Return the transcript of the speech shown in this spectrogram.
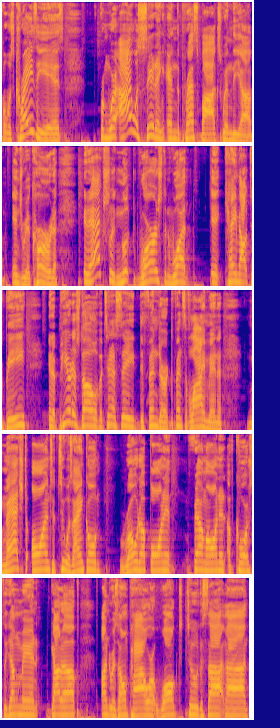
what was crazy is, from where I was sitting in the press box when the uh, injury occurred, it actually looked worse than what it came out to be. It appeared as though the Tennessee defender, defensive lineman, latched on to Tua's ankle, rode up on it, fell on it. Of course, the young man got up under his own power, walked to the sideline,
